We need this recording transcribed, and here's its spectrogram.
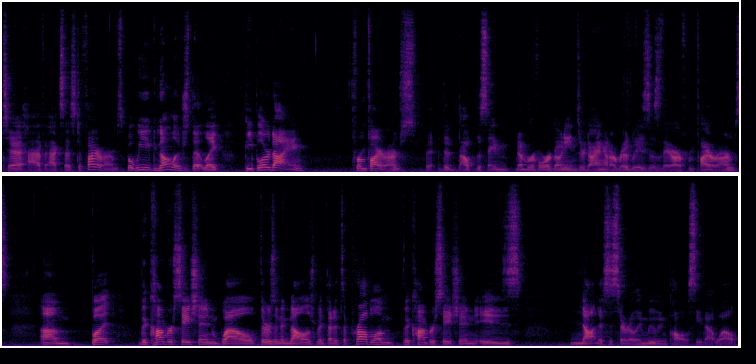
to have access to firearms. But we acknowledge that like people are dying from firearms. About the same number of Oregonians are dying on our roadways as they are from firearms. Um, but the conversation, while there's an acknowledgement that it's a problem, the conversation is not necessarily moving policy that well.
